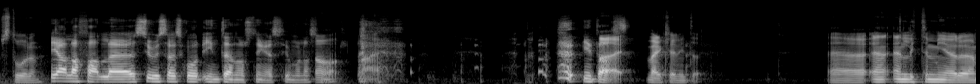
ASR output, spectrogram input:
står I alla fall, eh, Suicide Squad inte en av de snyggaste filmerna som Ja, nej, Inte nej, alls. verkligen inte. Eh, en, en lite mer... eh,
